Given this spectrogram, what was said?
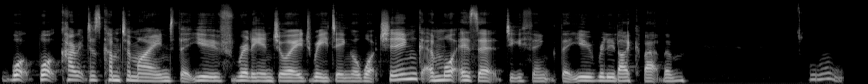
what what characters come to mind that you've really enjoyed reading or watching, and what is it do you think that you really like about them? Ooh.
